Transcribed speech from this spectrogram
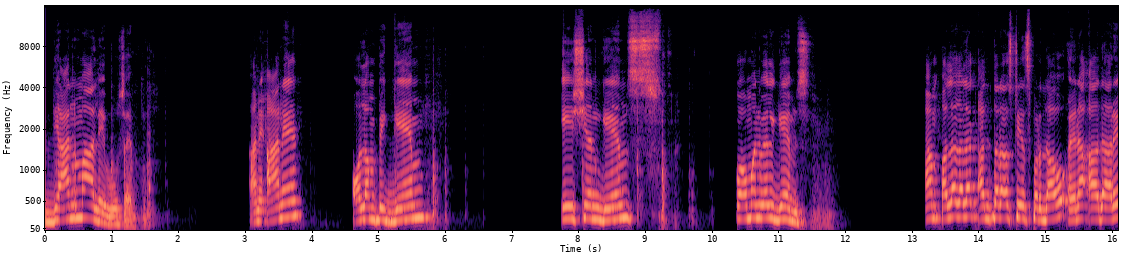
ધ્યાનમાં લેવું સાહેબ અને આને Olympic game Asian games Commonwealth games આમ અલગ અલગ આંતરરાષ્ટ્રીય સ્પર્ધાઓ એના આધારે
